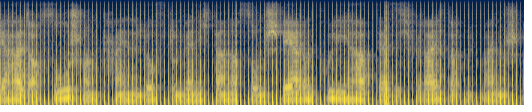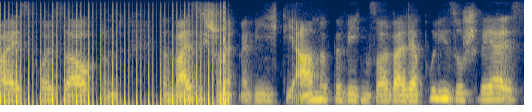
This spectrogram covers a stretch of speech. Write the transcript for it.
ja halt auch so schon keine Luft. Und wenn ich dann noch so einen schweren Pulli habe, der sich vielleicht auch mit meinem Schweiß vollsaugt und dann weiß ich schon nicht mehr, wie ich die Arme bewegen soll, weil der Pulli so schwer ist.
